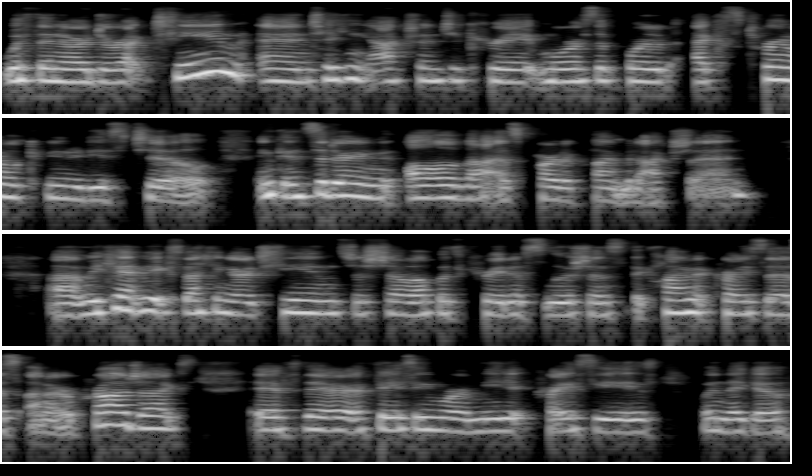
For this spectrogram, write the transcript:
within our direct team and taking action to create more supportive external communities too, and considering all of that as part of climate action. Um, we can't be expecting our teams to show up with creative solutions to the climate crisis on our projects if they're facing more immediate crises when they go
